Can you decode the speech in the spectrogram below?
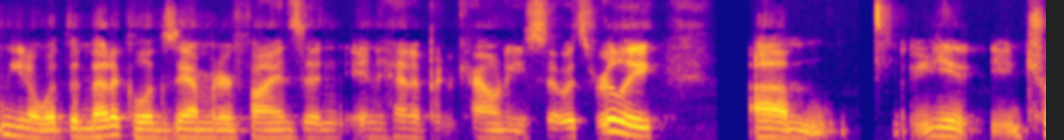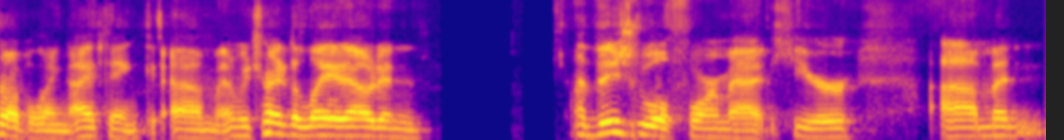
you know what the medical examiner finds in, in hennepin county so it's really um, troubling i think um, and we tried to lay it out in a visual format here um, and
